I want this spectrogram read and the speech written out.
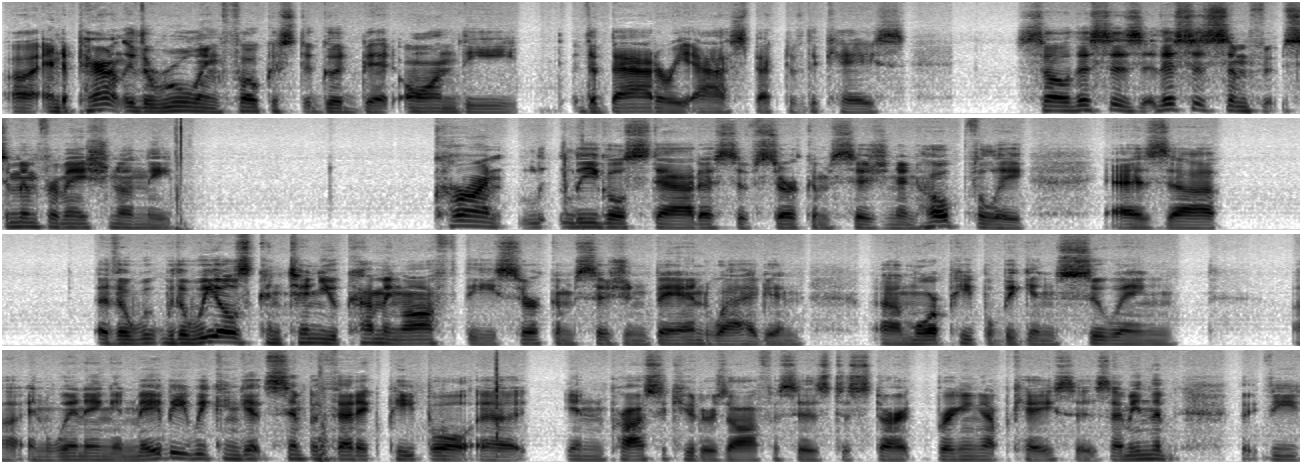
Uh, and apparently the ruling focused a good bit on the the battery aspect of the case. So this is this is some some information on the current legal status of circumcision, and hopefully, as uh, the the wheels continue coming off the circumcision bandwagon, uh, more people begin suing uh, and winning, and maybe we can get sympathetic people uh, in prosecutors' offices to start bringing up cases. I mean, the the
